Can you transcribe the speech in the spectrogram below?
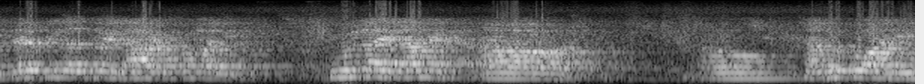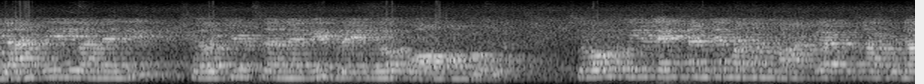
ఇద్దరు పిల్లలతో ఎలా ఆడుకోవాలి? స్కూల్లో ఎలా చదువుకోవాలి? ఇలాంటివి అనేది సర్క్యూట్స్ అనేవి బ్రెయిన్లో ఫామ్ అవ్వవు. సో వీళ్ళు ఏంటంటే మనం మాట్లాడుతున్నా కూడా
